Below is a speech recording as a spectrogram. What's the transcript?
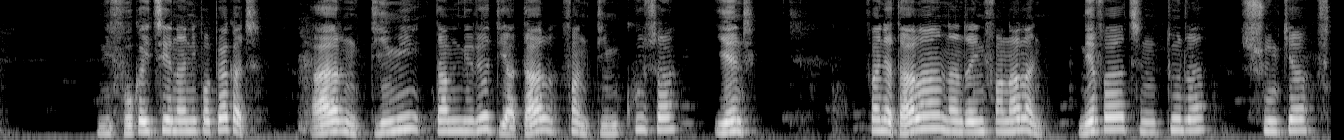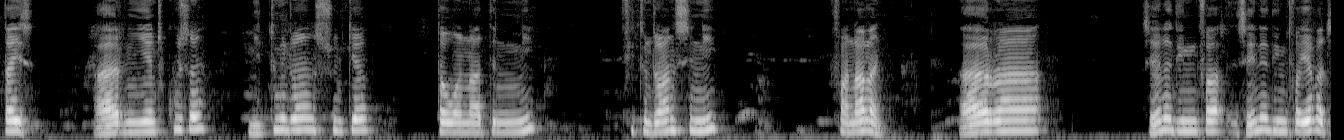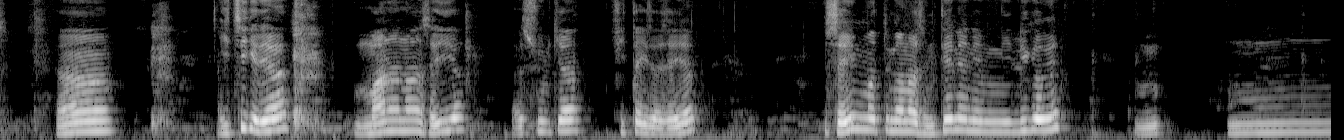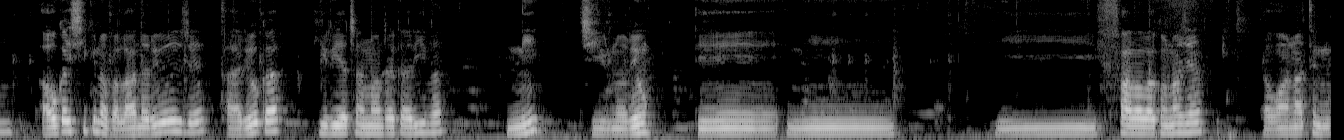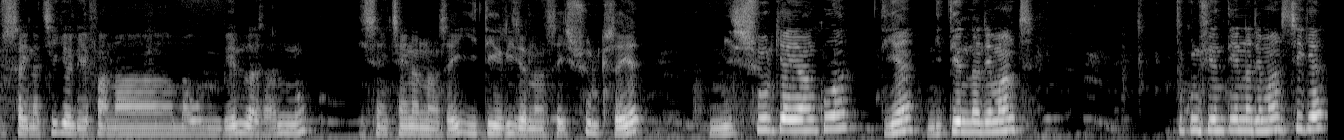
nivoaka hitsena ny mpampiakatra, ary ny dimy tamin'ireo dia adala, fa ny dimy kosa hendry. Fa ny adala nandray ny fanalany, nefa tsy nitondra solika fitaiza, ary ny hendry kosa nitondra ny solika tao anatin'ny. fitondrany sy ny fanalany ary raha zay ny andininy fa zay ny andininy fa efatra itsika dia manana zay a solika fitaiza zay a zay no mahatonga anazy miteny any amin'ny lika hoe Aoka hisikina valanareo izy ary aoka hirehatra mandrakariva ny jironareo, dia ny ny fahalalako an'azy a, ao anatin'ny fisainantsika le fanahy maha olombelona zany no hisaintsainana an'izay, hitehirizana an'izay solika izay a, ny solika ihany koa dia ny tenin'Andriamanitra. Tokony ho feno tenin'Andriamanitra isika,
